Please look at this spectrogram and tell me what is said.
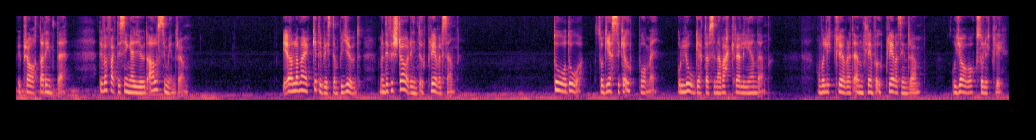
Vi pratade inte. Det var faktiskt inga ljud alls i min dröm. Jag lade märke till bristen på ljud, men det förstörde inte upplevelsen. Då och då såg Jessica upp på mig och log ett av sina vackra leenden. Hon var lycklig över att äntligen få uppleva sin dröm. Och jag var också lycklig.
